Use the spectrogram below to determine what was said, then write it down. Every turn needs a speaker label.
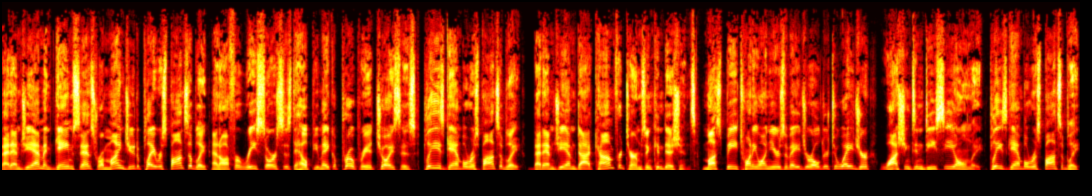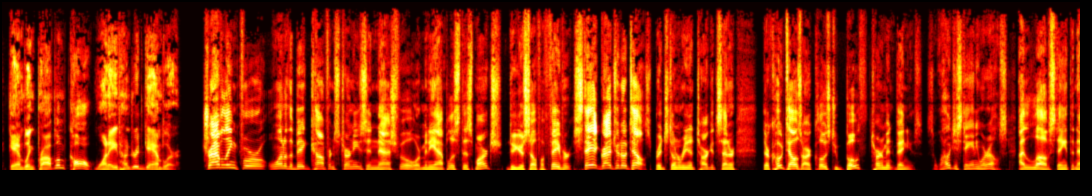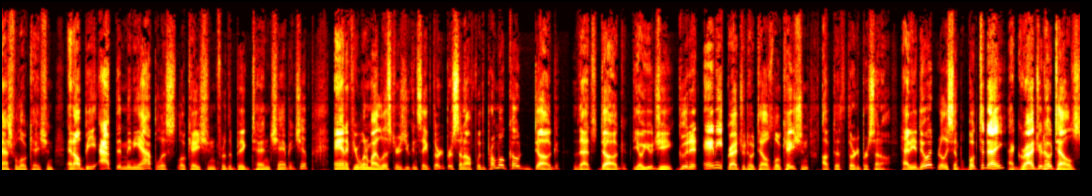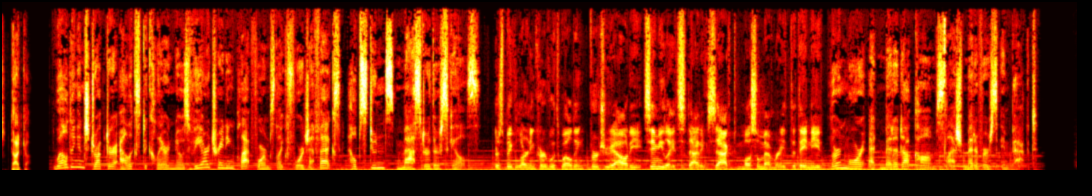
Speaker 1: BetMGM and GameSense remind you to play responsibly and offer resources to help you make appropriate choices. Please gamble responsibly. BetMGM.com for terms and conditions. Must be 21 years of age or older to wager. Washington, D.C. only. Please gamble responsibly. Gambling problem? Call 1 800 Gambler.
Speaker 2: Traveling for one of the big conference tourneys in Nashville or Minneapolis this March? Do yourself a favor. Stay at Graduate Hotels, Bridgestone Arena, Target Center. Their hotels are close to both tournament venues. So why would you stay anywhere else? I love staying at the Nashville location, and I'll be at the Minneapolis location for the Big Ten Championship. And if you're one of my listeners, you can save 30% off with the promo code Doug. That's Doug, D O U G. Good at any Graduate Hotels location, up to 30% off. How do you do it? Really simple. Book today at graduatehotels.com.
Speaker 3: Welding instructor Alex DeClaire knows VR training platforms like Forge FX help students master their skills.
Speaker 4: There's a big learning curve with welding. Virtual reality simulates that exact muscle memory that they need.
Speaker 3: Learn more at meta.com slash metaverse impact.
